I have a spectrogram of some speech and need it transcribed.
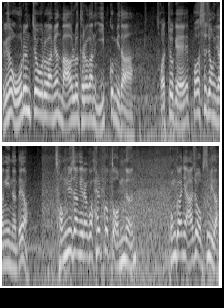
여기서 오른쪽으로 가면 마을로 들어가는 입구입니다. 저쪽에 버스 정장이 있는데요. 정류장이라고 할 것도 없는 공간이 아주 없습니다.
